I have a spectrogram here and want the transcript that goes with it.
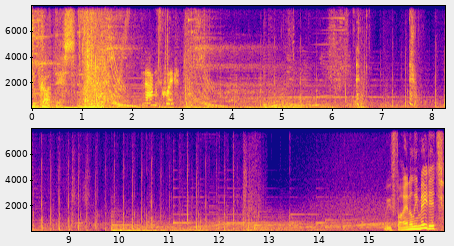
You got this. That was quick. We finally made it.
